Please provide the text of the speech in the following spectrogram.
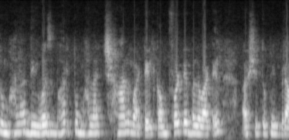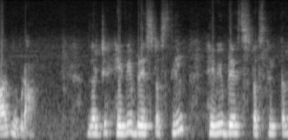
तुम्हाला दिवसभर तुम्हाला छान वाटेल कम्फर्टेबल वाटेल अशी तुम्ही ब्रा निवडा. जर जे हेवी ब्रेस्ट असतील हेवी ब्रेस्ट असतील तर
